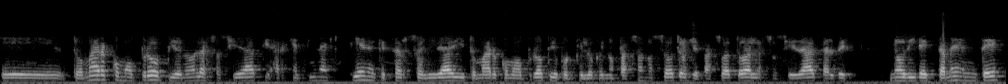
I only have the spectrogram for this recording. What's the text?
eh, tomar como propio, ¿no? La sociedad argentina tiene que ser solidaria y tomar como propio porque lo que nos pasó a nosotros le pasó a toda la sociedad, tal vez no directamente,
